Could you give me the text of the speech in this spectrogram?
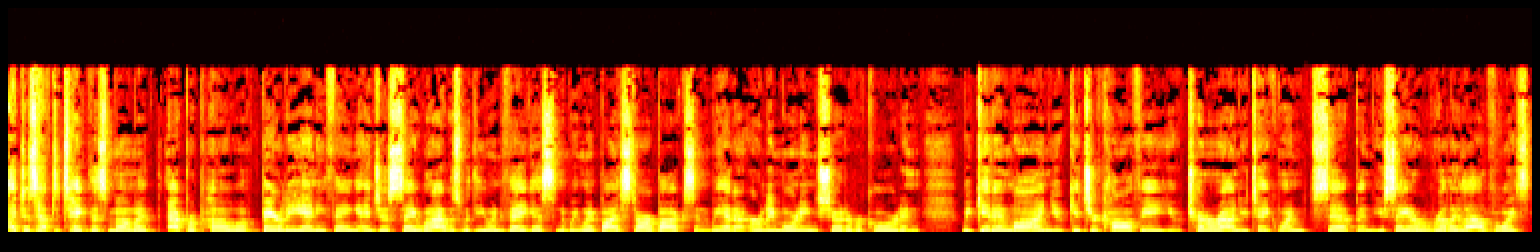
I just have to take this moment apropos of barely anything and just say when I was with you in Vegas and we went by Starbucks and we had an early morning show to record and we get in line, you get your coffee, you turn around, you take one sip, and you say in a really loud voice,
